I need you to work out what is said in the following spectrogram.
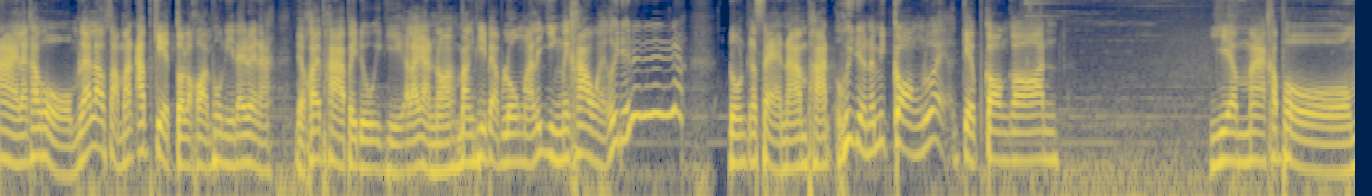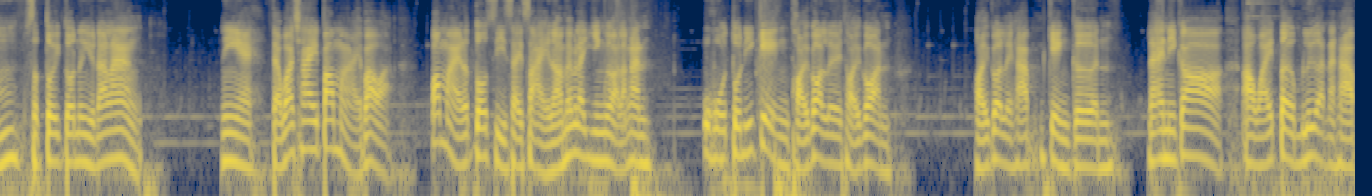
ตายแล้วครับผมและเราสามารถอัปเกรดตัวละครพวกนี้ได้ด้วยนะเดี๋ยวค่อยพาไปดูอีกทีก็แล้วกันเนาะบางทีแบบลงมาแล้วยิงไม่เข้าไงเฮ้ยเดี๋ยวดนโดนกระแสน้ำพัดเฮ้ยเดี๋ยวนะมีกล่องด้วย เก็บกล่องก่อน เยี่ยมมากครับผมศัตรูอีกตัวหนึ่งอยู่ด้านล่าง นี่ไง แต่ว่าใช่เป้าหมายเปล่าอะเป้าหมายเราตัวสีใสๆเนาะไม่เป็นไรยิงไปก่อนแล้วกัน โอ้โห ตัวนี้เก่งถอยก่อนเลยถอยก่อน ถอยก่อนเลยครับ เก่งเกิน และอันนี้ก็เอาไว้เติมเลือดนะครับ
